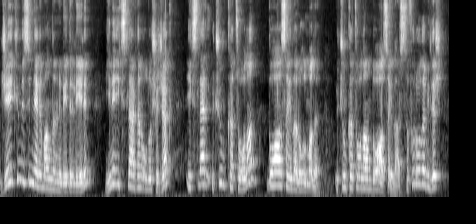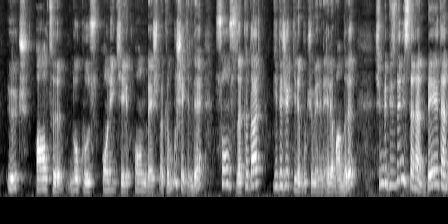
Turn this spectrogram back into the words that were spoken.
C kümesinin elemanlarını belirleyelim. Yine x'lerden oluşacak. x'ler 3'ün katı olan doğal sayılar olmalı. 3'ün katı olan doğal sayılar 0 olabilir. 3, 6, 9, 12, 15 bakın bu şekilde sonsuza kadar gidecek yine bu kümenin elemanları. Şimdi bizden istenen B'den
